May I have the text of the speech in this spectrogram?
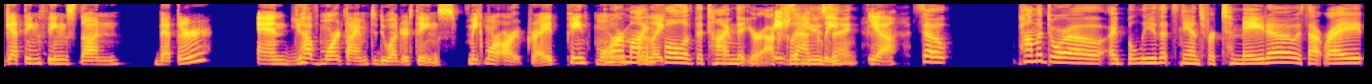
getting things done better. And you have more time to do other things make more art right? Paint more more mindful like, of the time that you're actually exactly. using. Yeah. So Pomodoro, I believe that stands for tomato. Is that right?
